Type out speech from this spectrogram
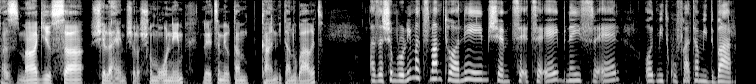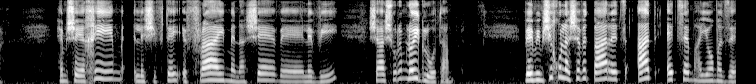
אז מה הגרסה שלהם, של השומרונים, לעצם היותם כאן איתנו בארץ? אז השומרונים עצמם טוענים שהם צאצאי בני ישראל עוד מתקופת המדבר. הם שייכים לשבטי אפרים, מנשה ולוי, שהאשורים לא הגלו אותם. והם המשיכו לשבת בארץ עד עצם היום הזה.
